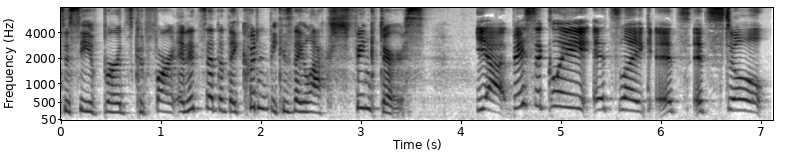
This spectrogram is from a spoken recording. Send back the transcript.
to see if birds could fart, and it said that they couldn't because they lack sphincters. Yeah, basically, it's like it's it's still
